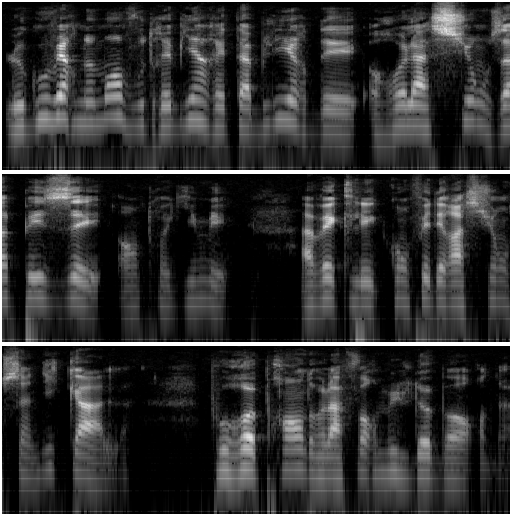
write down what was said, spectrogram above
le gouvernement voudrait bien rétablir des relations apaisées, entre guillemets, avec les confédérations syndicales, pour reprendre la formule de Borne.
